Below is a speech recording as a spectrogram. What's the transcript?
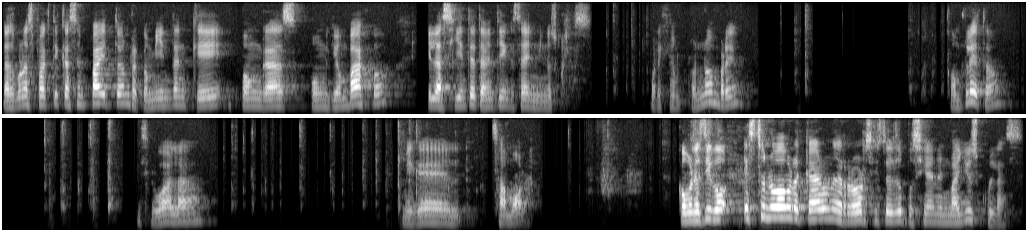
Las buenas prácticas en Python recomiendan que pongas un guion bajo y la siguiente también tiene que estar en minúsculas. Por ejemplo, nombre completo es igual a Miguel Zamora. Como les digo, esto no va a marcar un error si ustedes lo pusieran en mayúsculas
